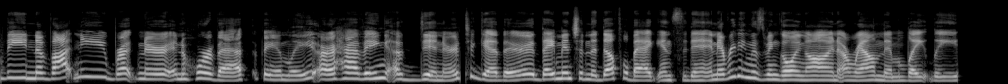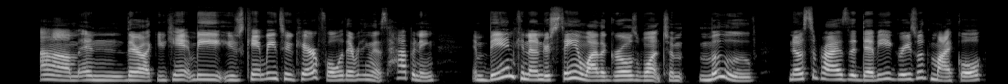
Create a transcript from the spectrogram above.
The Novotny, Bruckner, and Horvath family are having a dinner together. They mentioned the duffel bag incident and everything that's been going on around them lately. Um, and they're like, you can't be, you just can't be too careful with everything that's happening. And Ben can understand why the girls want to move. No surprise that Debbie agrees with Michael.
